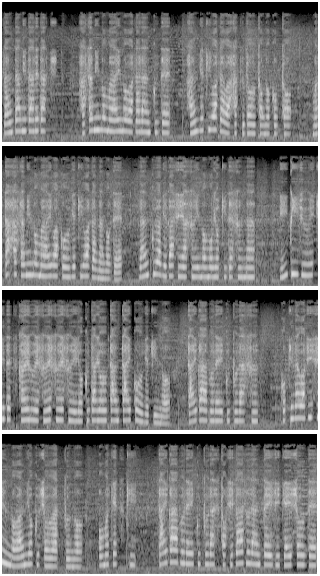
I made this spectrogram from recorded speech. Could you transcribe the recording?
残打乱れ立ち。ハサミの前の技ランクで、反撃技は発動とのこと。またハサミの前は攻撃技なので、ランク上げがしやすいのも良きですな。BP11 で使える SSS 威力打用単体攻撃の、タイガーブレイクプラス。こちらは自身の腕力小アップの、おまけ付き。タイガーブレイクプラスとシザーズランページ継承で、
